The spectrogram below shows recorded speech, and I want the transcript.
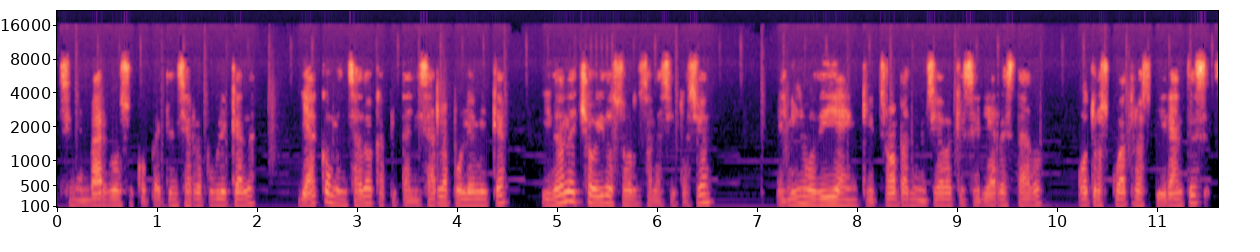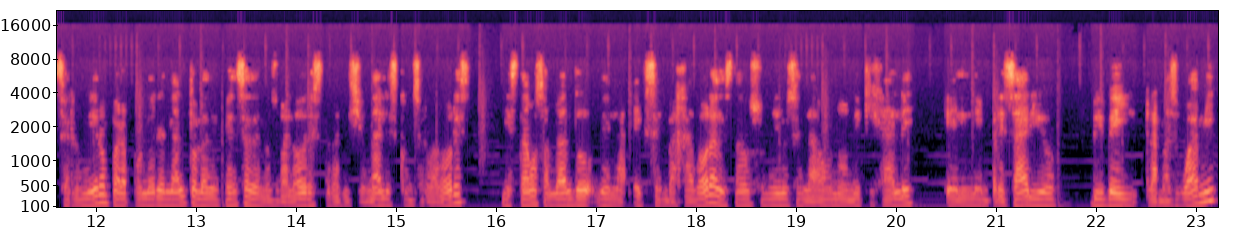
Sin embargo, su competencia republicana ya ha comenzado a capitalizar la polémica y no han hecho oídos sordos a la situación. El mismo día en que Trump anunciaba que sería arrestado, otros cuatro aspirantes se reunieron para poner en alto la defensa de los valores tradicionales conservadores y estamos hablando de la ex embajadora de Estados Unidos en la ONU, Nikki Haley, el empresario Vivek Ramaswamy,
